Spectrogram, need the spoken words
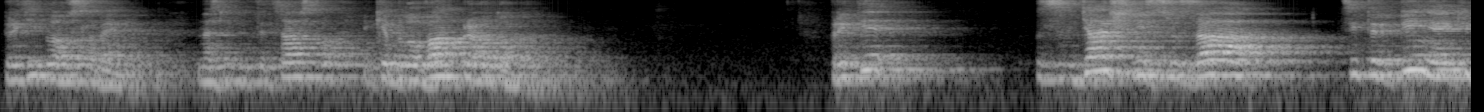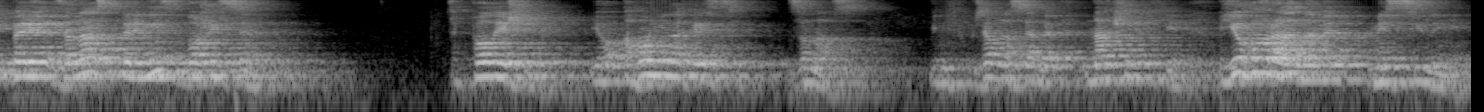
прийдіть благословення, наслідуйте царство, яке було вам приготовлено. Прийти з вдячністю за ці терпіння, які за нас переніс Божий Син. Полишення, Його агонію на Христі за нас. Він взяв на себе наші гріхи. Його ранами ми зцілені.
